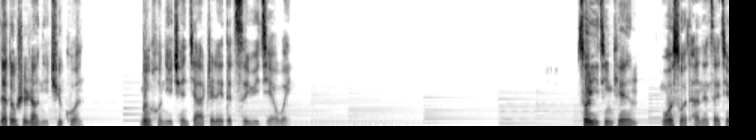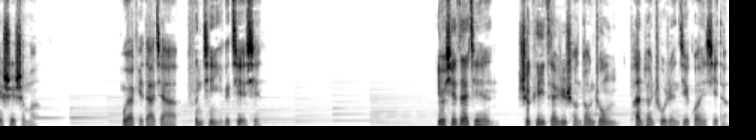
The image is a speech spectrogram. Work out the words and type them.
那都是让你去滚，问候你全家之类的词语结尾。所以今天我所谈的再见是什么？我要给大家分清一个界限。有些再见是可以在日常当中判断出人际关系的，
